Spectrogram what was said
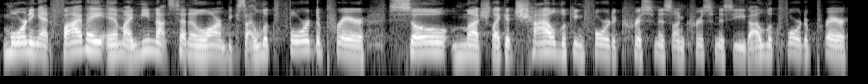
morning at 5 a.m. I need not set an alarm because I look forward to prayer so much. Like a child looking forward to Christmas on Christmas Eve, I look forward to prayer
